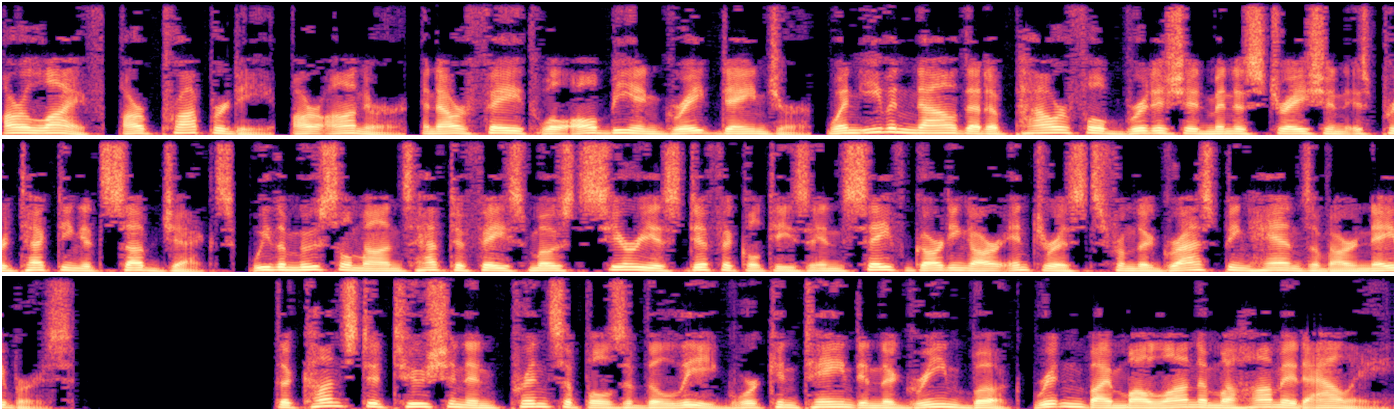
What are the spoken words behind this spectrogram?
Our life, our property, our honour, and our faith will all be in great danger, when even now that a powerful British administration is protecting its subjects, we the Musulmans have to face most serious difficulties in safeguarding our interests from the grasping hands of our neighbours. The constitution and principles of the League were contained in the Green Book, written by Maulana Muhammad Ali.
